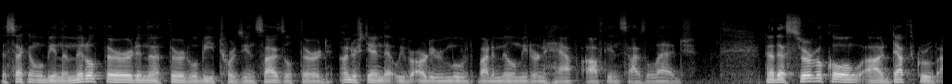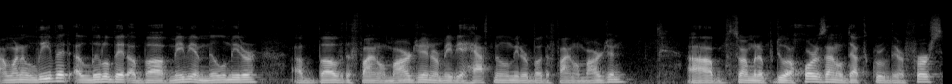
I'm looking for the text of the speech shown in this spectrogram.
the second will be in the middle third, and the third will be towards the incisal third. Understand that we've already removed about a millimeter and a half off the incisal edge. Now that cervical uh, depth groove, I want to leave it a little bit above, maybe a millimeter above the final margin or maybe a half millimeter above the final margin. Um, so I'm going to do a horizontal depth groove there first.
